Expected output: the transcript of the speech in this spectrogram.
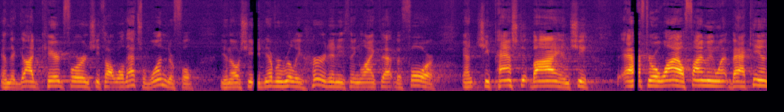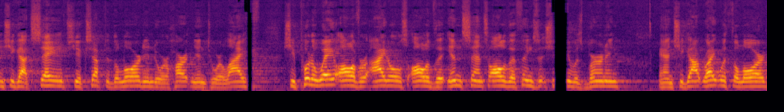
and that God cared for her, and she thought, Well, that's wonderful. You know, she'd never really heard anything like that before. And she passed it by, and she, after a while, finally went back in. She got saved. She accepted the Lord into her heart and into her life. She put away all of her idols, all of the incense, all of the things that she was burning and she got right with the Lord.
